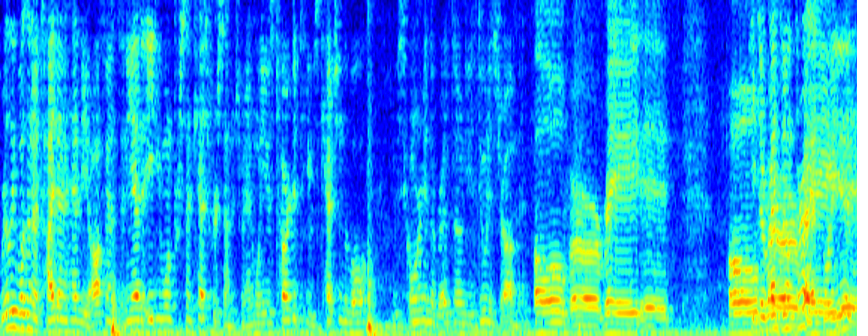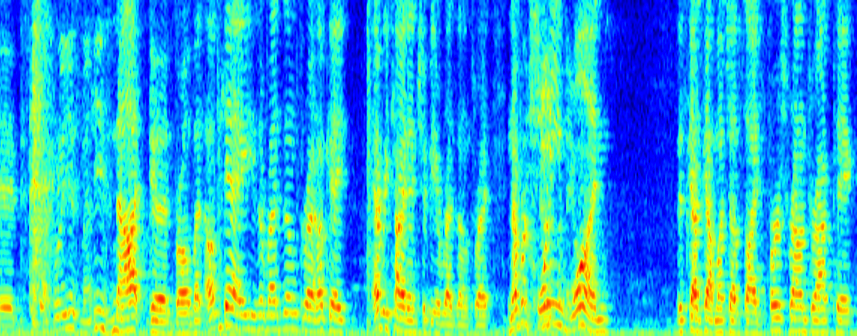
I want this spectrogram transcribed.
Really wasn't a tight end heavy offense, and he had an 81% catch percentage, man. When he was targeted, he was catching the ball, he was scoring in the red zone, he was doing his job, man. Overrated. Overrated. He's a red zone threat. That's what he is. That's what he is, man. he's not good, bro, but okay, he's a red zone threat. Okay, every tight end should be a red zone threat. Number 21. This guy's got much upside. First round draft pick,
